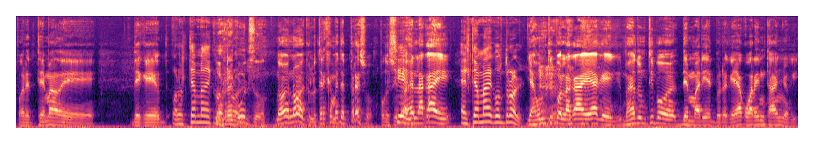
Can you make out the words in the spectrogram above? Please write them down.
Por el tema de, de que... Por el tema de Los control. recursos. No, no, que lo tienes que meter preso. Porque si Sí, estás el- en la calle, El tema de control. ya es un tipo en la calle ya que... Imagínate un tipo de, de Mariel, pero que ya 40 años aquí.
